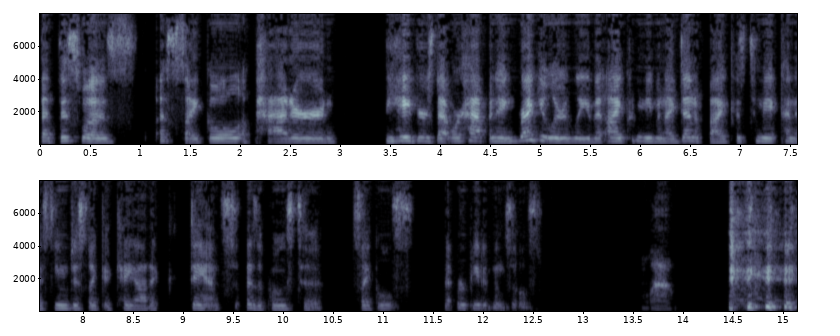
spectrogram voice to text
that this was a cycle, a pattern, behaviors that were happening regularly that I couldn't even identify because to me it kind of seemed just like a chaotic dance as opposed to cycles that repeated themselves. Wow.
